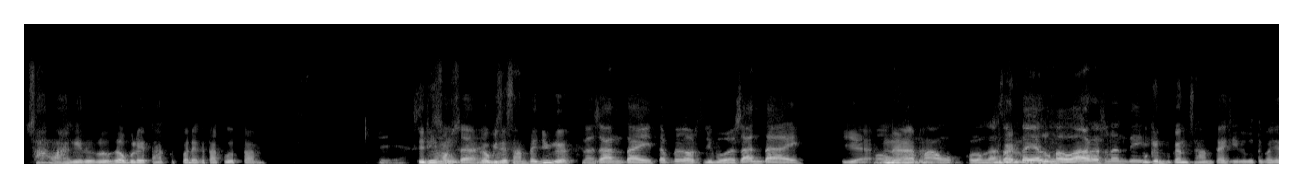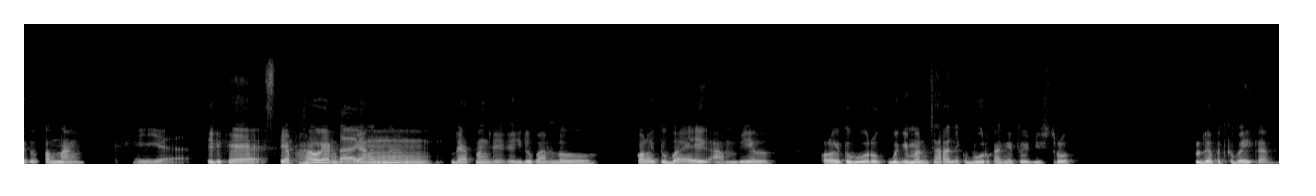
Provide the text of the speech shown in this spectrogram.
salah gitu lu gak boleh takut pada ketakutan Iya. jadi emang Susah gak bisa santai juga Nggak santai, tapi harus dibawa santai. iya Mau benar nggak mau. Kalau nggak Bukan- santai ya lu nggak waras nanti. mungkin bukan santai sih lebih tepatnya itu tenang Iya. jadi kayak setiap hal yang Santai, yang tenang. datang kayak kehidupan lu kalau itu baik ambil kalau itu buruk bagaimana caranya keburukan itu justru lu dapat kebaikan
